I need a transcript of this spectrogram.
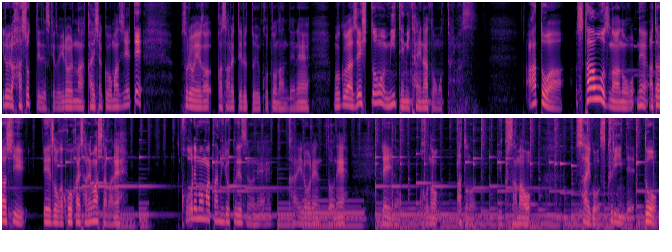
いろいろはしょってですけどいろいろな解釈を交えてそれを映画化されてるということなんでね。僕はぜひとも見てみたいなと思っております。あとはスター・ウォーズのあのね新しい映像が公開されましたがね。これもまた魅力ですよね。カイロレンとねレイのこの後の行く様を最後スクリーンでどう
